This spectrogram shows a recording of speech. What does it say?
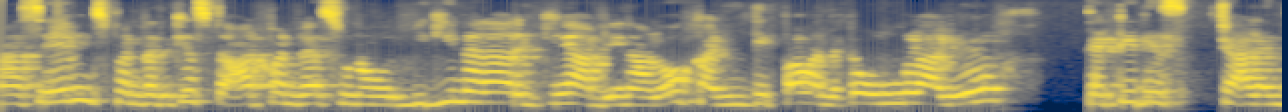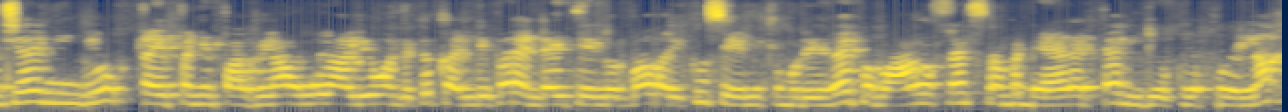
நான் சேவிங்ஸ் பண்றதுக்கே ஸ்டார்ட் பண்றேன். ஸோ நான் ஒரு பிகினரா இருக்கேன் அப்படின்னாலும் கண்டிப்பா வந்துட்டு உங்களாலேயும் தேர்ட்டி டேஸ் சேலஞ்சை நீங்களும் ட்ரை பண்ணி பார்க்கலாம். உங்களாலையும் வந்துட்டு கண்டிப்பாக ரெண்டாயிரத்தி ஐநூறுபா வரைக்கும் சேமிக்க முடியுங்க. இப்போ வாங்க ஃப்ரெண்ட்ஸ் நம்ம டேரெக்டாக வீடியோக்குள்ள போயிடலாம்.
